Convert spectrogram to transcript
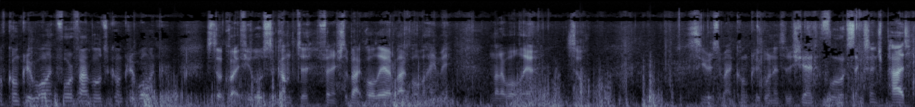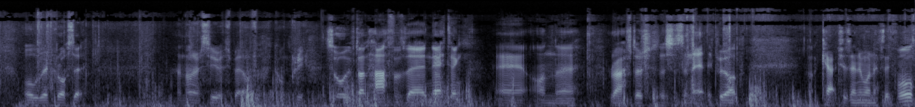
of concrete walling, four or five loads of concrete walling. Still quite a few loads to come to finish the back wall there, back wall behind me, another wall there. So serious amount of concrete going into the shed floor, six inch pad all the way across it. Another serious bit of concrete. So they've done half of the netting uh, on the rafters. This is the net they put up that catches anyone if they fall.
